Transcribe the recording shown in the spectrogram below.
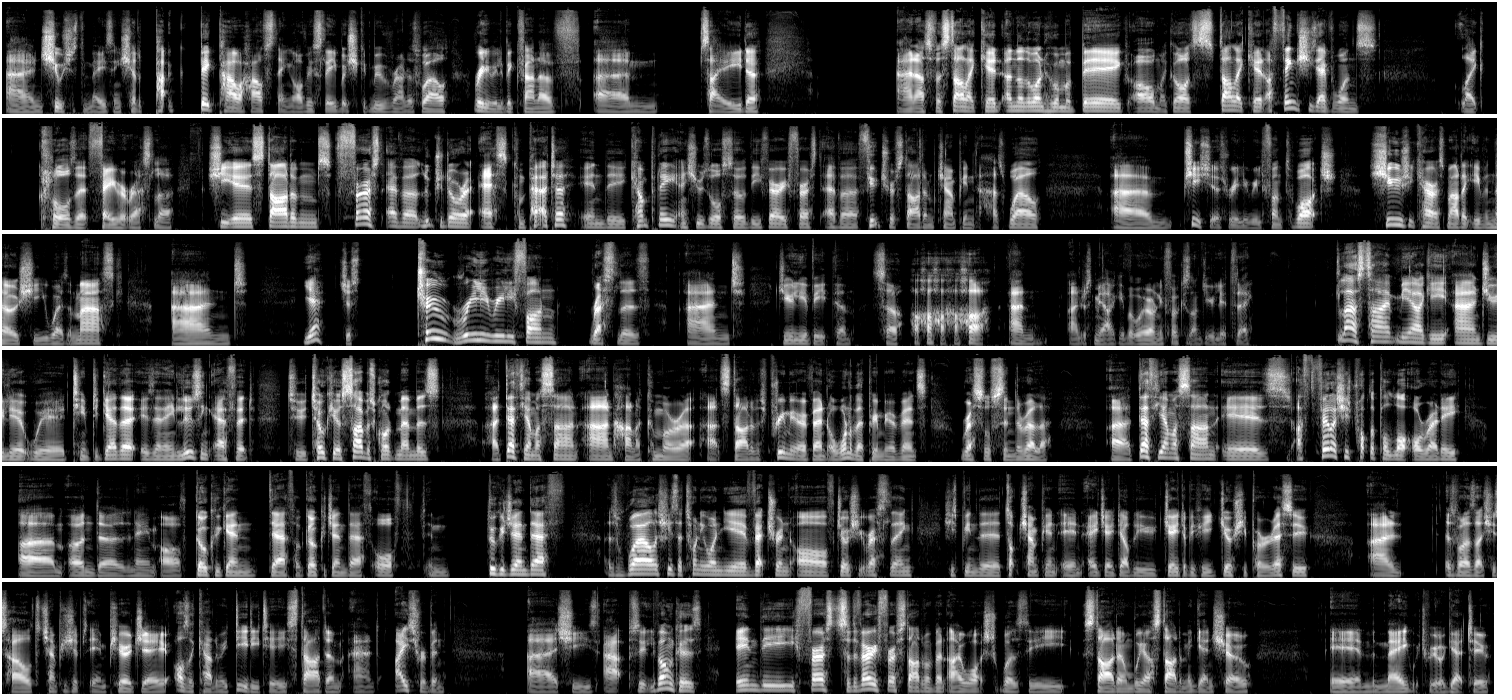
and she was just amazing. She had a pa- big powerhouse thing, obviously, but she could move around as well. Really, really big fan of um, Saida. And as for Starlight Kid, another one who I'm a big oh my god, Starlight Kid. I think she's everyone's like closet favorite wrestler. She is Stardom's first ever Luchadora S competitor in the company, and she was also the very first ever Future Stardom champion as well. Um, she's just really, really fun to watch. She's hugely charismatic, even though she wears a mask. And yeah, just two really, really fun wrestlers, and Julia beat them. So ha ha ha ha ha. And and just Miyagi, but we're only focused on Julia today. Last time Miyagi and Julia were teamed together is in a losing effort to Tokyo Cyber Squad members uh, Death Yamasan and Hana Kimura at Stardom's premiere event, or one of their premiere events, Wrestle Cinderella. Uh, Death Yamasan is, I feel like she's popped up a lot already um, under the name of Gokugen Death or Gokugen Death or in Fukugen Death as well. She's a 21 year veteran of Joshi Wrestling. She's been the top champion in AJW, JWP, Joshi Puroresu, and as well as that, she's held championships in Pure J, Oz Academy, DDT, Stardom, and Ice Ribbon. Uh, she's absolutely bonkers. In the first, so the very first Stardom event I watched was the Stardom We Are Stardom Again show in the May, which we will get to.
